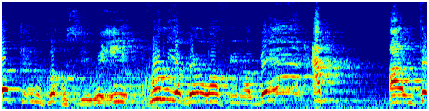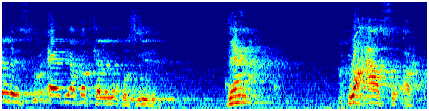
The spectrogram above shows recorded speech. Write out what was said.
dadka inuu ka qosliyo wixii run iyo been loo fiirma been cad ah inta laysku aadiyaa dadka laga qoslinayo been waxaasuu arka.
